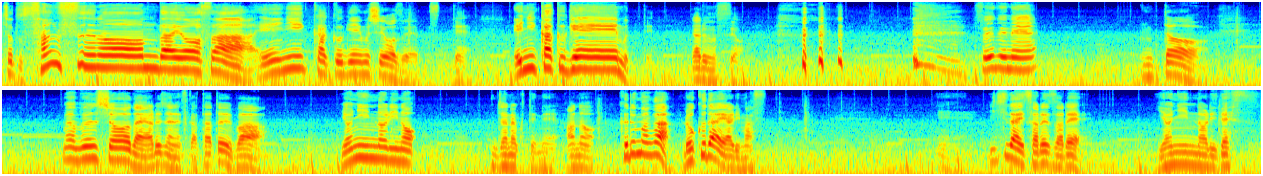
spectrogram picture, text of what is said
ちょっと算数の問題をさ絵に描くゲームしようぜっつって。絵に描くゲームってやるんすよ。それでねうんとまあ文章題あるじゃないですか。例えば4人乗りのじゃなくてねあの車が6台あります、えー、1台それぞれ4人乗りです。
